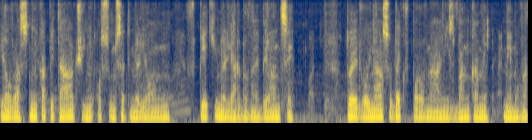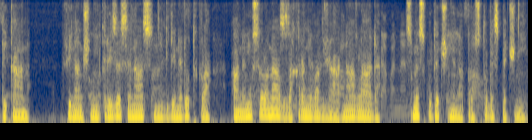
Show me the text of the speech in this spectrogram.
jeho vlastní kapitál činí 800 milionů v pětimiliardové bilanci. To je dvojnásobek v porovnání s bankami mimo Vatikán. Finanční krize se nás nikdy nedotkla a nemusela nás zachraňovat žádná vláda. Jsme skutečně naprosto bezpeční.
